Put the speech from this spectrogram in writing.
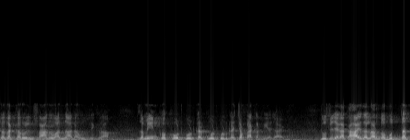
तजक्कर इंसान जिक्रा। ज़मीन को कूट कूट कर, कूट कूट कर चपटा कर दिया जाएगा। दूसरी जगह कहा इधर अर्दो मुद्दत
